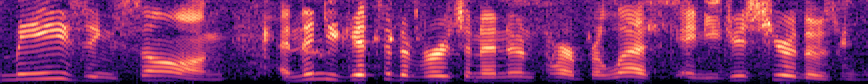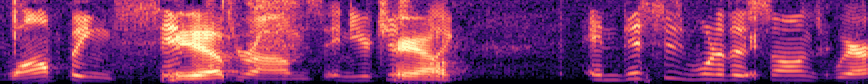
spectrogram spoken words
amazing song. And then you get to the version in Empire Burlesque, and you just hear those whomping synth yep. drums, and you're just yeah. like. And this is one of those songs where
